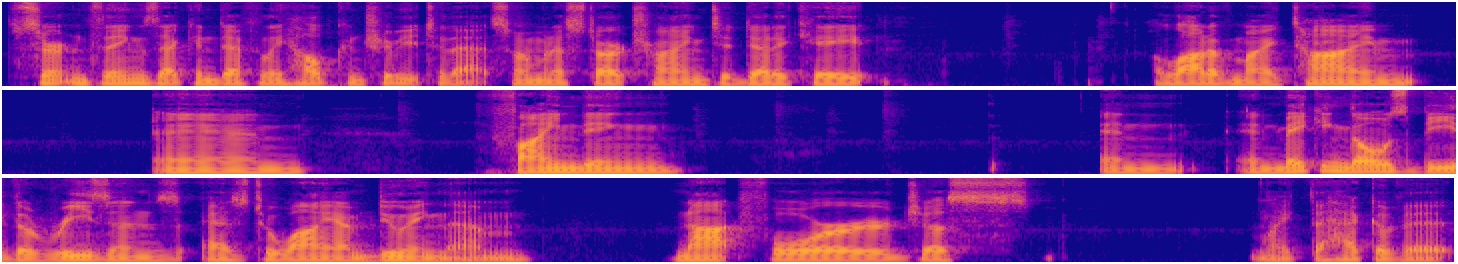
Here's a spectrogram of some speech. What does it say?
certain things that can definitely help contribute to that. So I'm going to start trying to dedicate a lot of my time and finding and and making those be the reasons as to why I'm doing them, not for just like the heck of it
